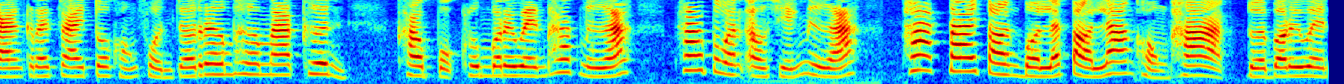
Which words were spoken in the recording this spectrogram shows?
การกระจายตัวของฝนจะเริ่มเพิ่มมากขึ้น เข้าปกคลุมบริเวณภาคเหนือ ภาคตะวันออกเฉียงเหนือ ภาคใต้ตอนบนและตอนล่างของภาค โดยบริเวณ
